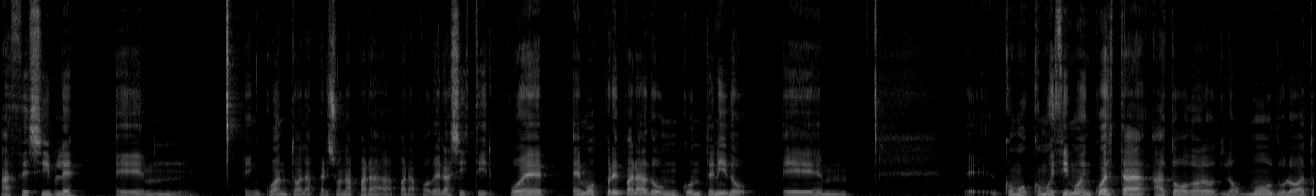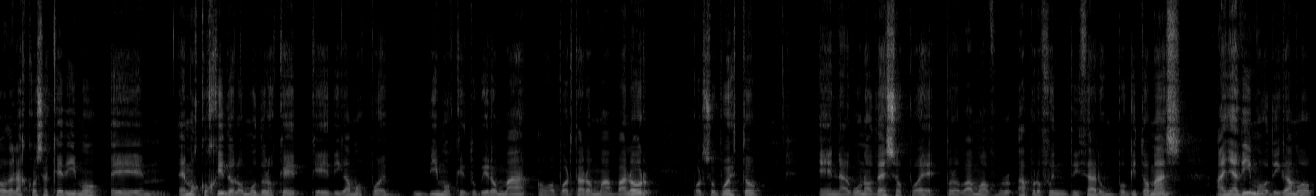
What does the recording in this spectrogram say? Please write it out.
accesible eh, en cuanto a las personas para, para, poder asistir? Pues hemos preparado un contenido, eh, eh como, como, hicimos encuestas a todos los módulos, a todas las cosas que dimos, eh, hemos cogido los módulos que, que, digamos, pues vimos que tuvieron más o aportaron más valor, por supuesto en algunos de esos, pues probamos a profundizar un poquito más. Añadimos, digamos,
